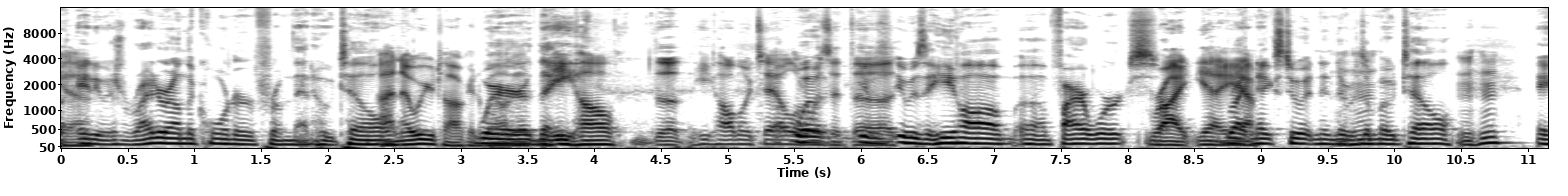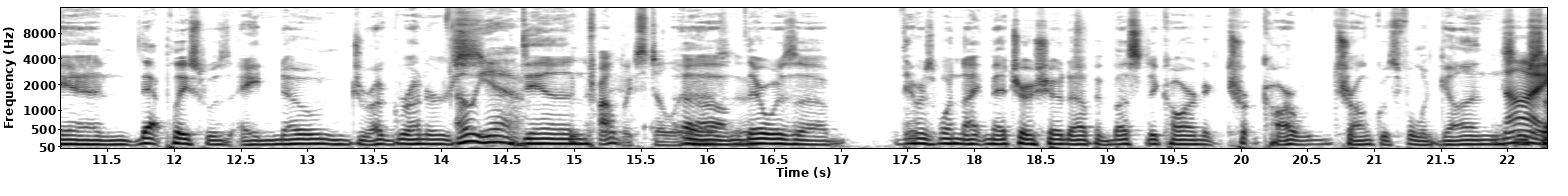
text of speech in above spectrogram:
yeah. And it was right around the corner from that hotel. I know what you're talking where about. The they- Hee Haw, the Hee Haw Motel, or Well, was it it the was, it was a Hee Haw uh, fireworks. right? Yeah, yeah. right yeah. next to it, and then there was a motel, Mhm. and that place was a known drug runners. Oh yeah, den. probably still is. Um, there was a there was one night Metro showed up and busted a car, and the tr- car trunk was full of guns nice, or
